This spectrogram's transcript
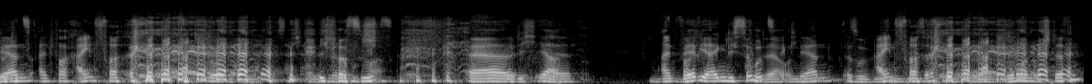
werde es einfach. Einfach. ich versuche. äh, ich, ja. Äh, einfach wer wir eigentlich sind ja, und äh, lernen. Also einfach. Gesagt, äh, Roman und Steffen.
